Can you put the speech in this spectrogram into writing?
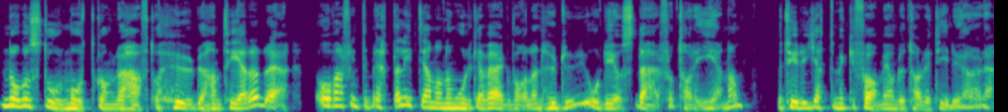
någon stor motgång du har haft och hur du hanterade det. Och varför inte berätta lite grann om de olika vägvalen, hur du gjorde just där för att ta dig igenom. Det betyder jättemycket för mig om du tar dig tid att göra det.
